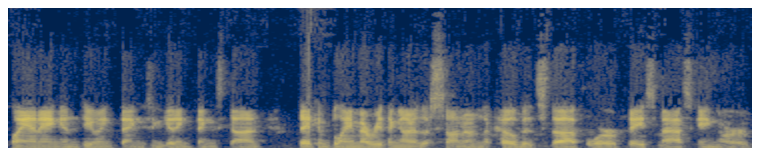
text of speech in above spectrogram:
planning and doing things and getting things done. They can blame everything under the sun on the covid stuff or face masking or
